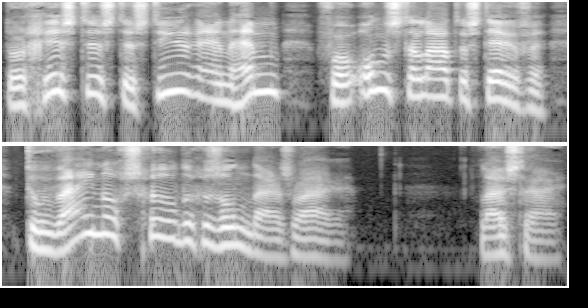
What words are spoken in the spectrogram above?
door Christus te sturen en Hem voor ons te laten sterven toen wij nog schuldige zondaars waren. Luisteraar,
